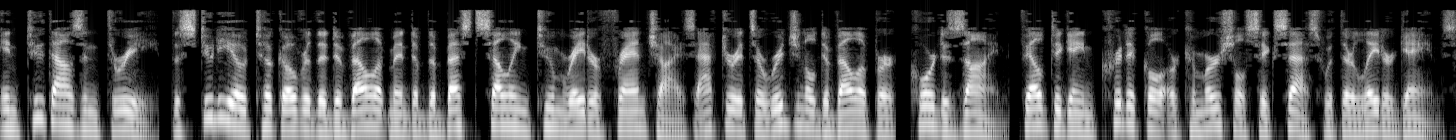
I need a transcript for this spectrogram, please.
In 2003, the studio took over the development of the best-selling Tomb Raider franchise after its original developer, Core Design, failed to gain critical or commercial success with their later games.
